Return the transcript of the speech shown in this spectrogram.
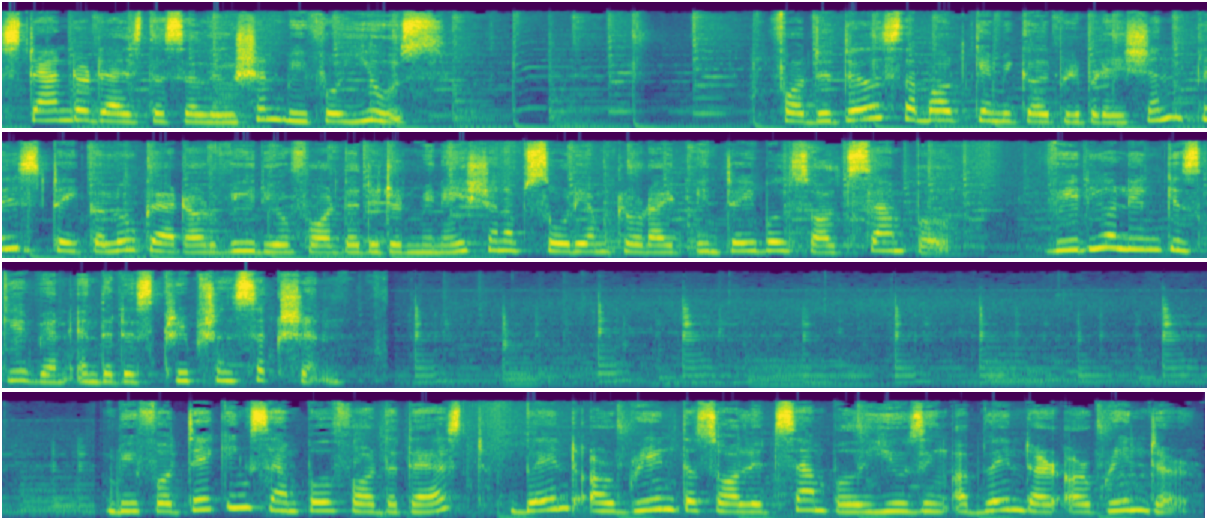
Standardize the solution before use. For details about chemical preparation, please take a look at our video for the determination of sodium chloride in table salt sample. Video link is given in the description section. Before taking sample for the test, blend or grind the solid sample using a blender or grinder.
